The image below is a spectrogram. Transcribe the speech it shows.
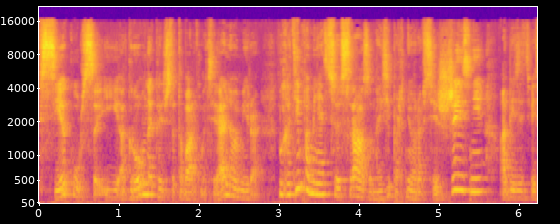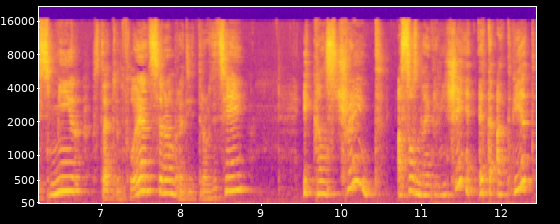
все курсы и огромное количество товаров материального мира. Мы хотим поменять все сразу, найти партнера всей жизни, объездить весь мир, стать инфлюенсером, родить трех детей. И constraint, осознанное ограничение, это ответ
